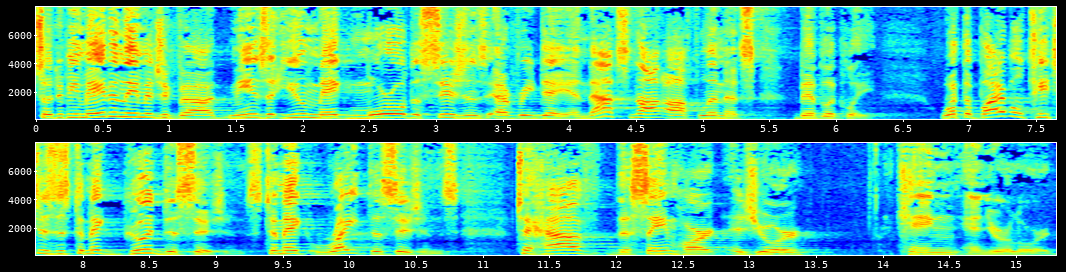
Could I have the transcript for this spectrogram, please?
So to be made in the image of God means that you make moral decisions every day, and that's not off limits biblically. What the Bible teaches is to make good decisions, to make right decisions, to have the same heart as your King and your Lord.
